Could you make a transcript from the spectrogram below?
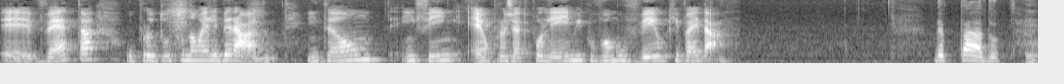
é, veta, o produto não é liberado. Então, enfim, é um projeto polêmico, vamos ver o que vai dar. Deputado, hum.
